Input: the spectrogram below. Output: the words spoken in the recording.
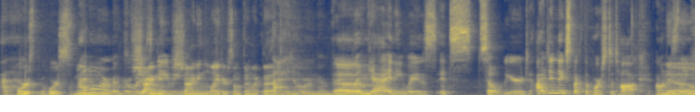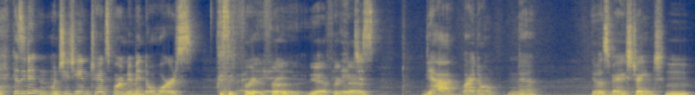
Horse horse. I don't remember what his shining, name is. Shining light or something like that. I don't remember. Um, but yeah, anyways, it's so weird. I didn't expect the horse to talk, honestly. No. Because he didn't. When she cha- transformed him into a horse, Because it fro- fro- yeah, freaked it out. just. Yeah, I don't. know. It was very strange. Mm.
